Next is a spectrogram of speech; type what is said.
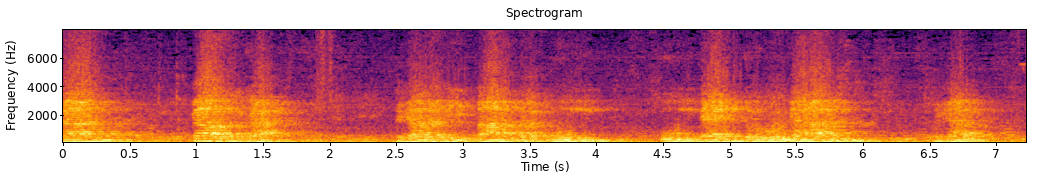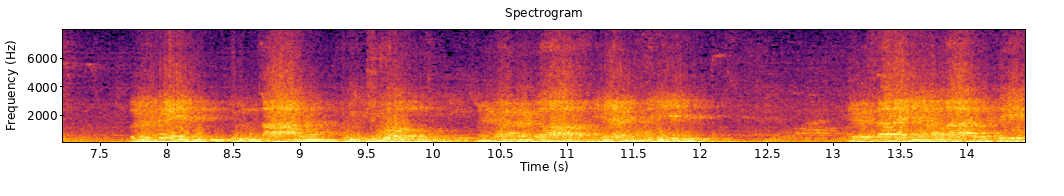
การก้าวสกัดในการติดตามจับกลุ่ม ลุ่มแก๊งกระบวนการนะครับบริเวณขุนตาลขุนช่วงนะครับแล้วก็พีเอ็มซีเดี๋ยวได้ยาบ้าทั้งสิ้น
